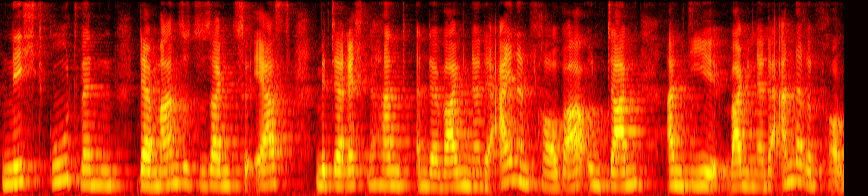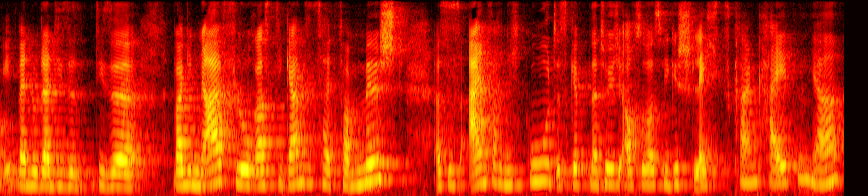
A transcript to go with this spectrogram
nicht gut, wenn der Mann sozusagen zuerst mit der rechten Hand an der Vagina der einen Frau war und dann an die Vagina der anderen Frau geht. Wenn du da diese, diese Vaginalfloras die ganze Zeit vermischt, es ist einfach nicht gut. Es gibt natürlich auch sowas wie Geschlechtskrankheiten, ja.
